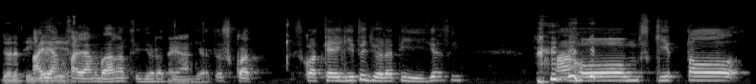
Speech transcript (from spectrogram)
Juara tiga. Sayang, iya. sayang banget sih juara Sayang. tiga. Terus squad squad kayak gitu juara tiga sih. Mahomes, Kittle,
